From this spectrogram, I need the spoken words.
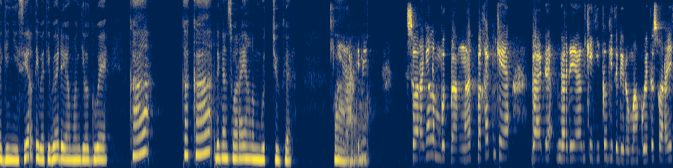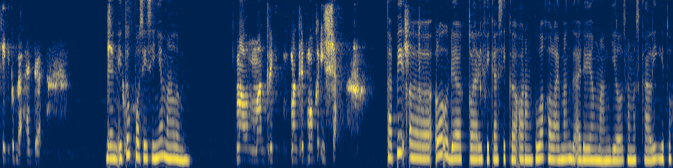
lagi nyisir tiba-tiba ada yang manggil gue, "Kak, Kakak" dengan suara yang lembut juga. Wow. Iya, ini suaranya lembut banget, bahkan kayak gak ada nggak ada yang kayak gitu gitu di rumah gue tuh suaranya kayak gitu nggak ada. Dan itu posisinya malam. Malam maghrib maghrib mau ke isya. Tapi eh, lo udah klarifikasi ke orang tua kalau emang nggak ada yang manggil sama sekali gitu?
